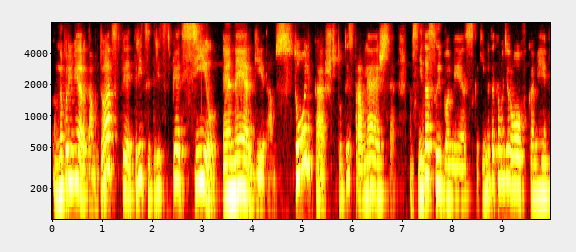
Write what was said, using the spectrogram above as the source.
например, там 25, 30, 35 сил, энергии там столько, что ты справляешься там, с недосыпами, с какими-то командировками,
